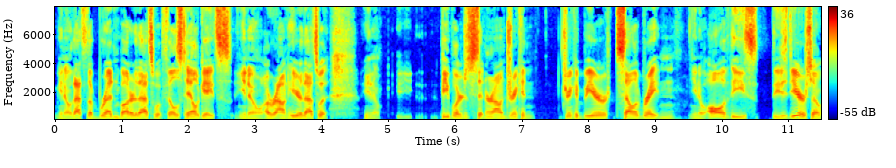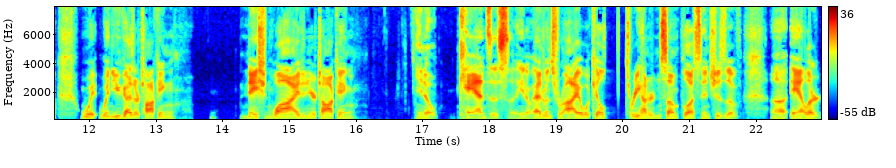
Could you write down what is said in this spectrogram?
you know that's the bread and butter. That's what fills tailgates. You know, around here, that's what you know. People are just sitting around drinking drinking beer, celebrating. You know, all of these these deer. So w- when you guys are talking nationwide and you're talking, you know, Kansas, you know, Edwin's from Iowa killed 300 and some plus inches of uh, antler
